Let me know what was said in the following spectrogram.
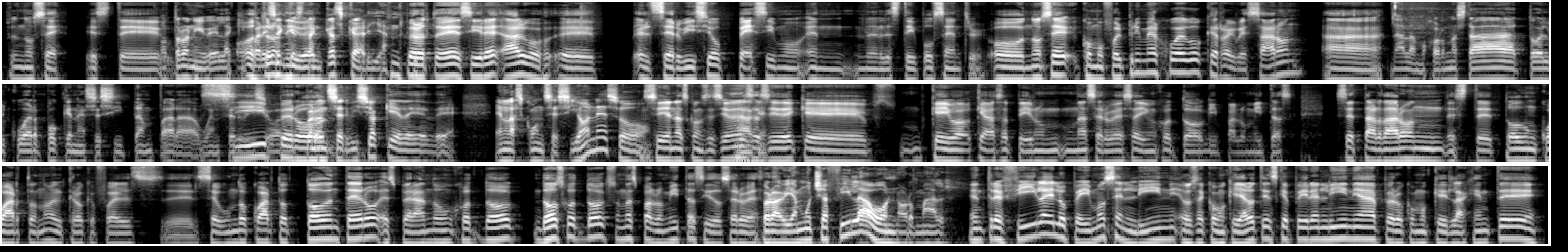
pues no sé. Este, otro nivel, aquí parece que están cascareando. Pero te voy a decir eh, algo, eh, el servicio pésimo en, el Staples Center. O no sé, como fue el primer juego que regresaron a... A lo mejor no está todo el cuerpo que necesitan para buen sí, servicio. Pero... Pero en servicio a que de, de... ¿En las concesiones o...? Sí, en las concesiones Ah, así de que, pues, que, iba- que vas a pedir un- una cerveza y un hot dog y palomitas. Se tardaron este todo un cuarto, ¿no? El, creo que fue el, el segundo cuarto, todo entero, esperando un hot dog, dos hot dogs, unas palomitas y dos cervezas. ¿Pero había mucha fila o normal? Entre fila y lo pedimos en línea, o sea, como que ya lo tienes que pedir en línea, pero como que la gente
